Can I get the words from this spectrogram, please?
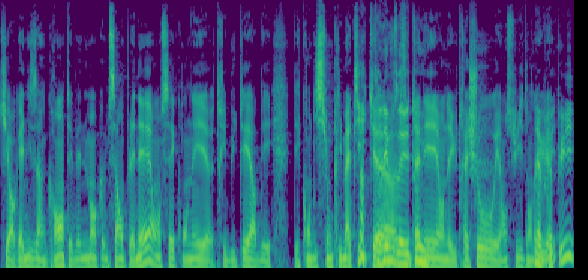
qui organise un grand événement comme ça en plein air, on sait qu'on est euh, tributaire des, des conditions climatiques. Cette année, vous avez cette tout année, on a eu très chaud et ensuite on a La eu la pluie.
